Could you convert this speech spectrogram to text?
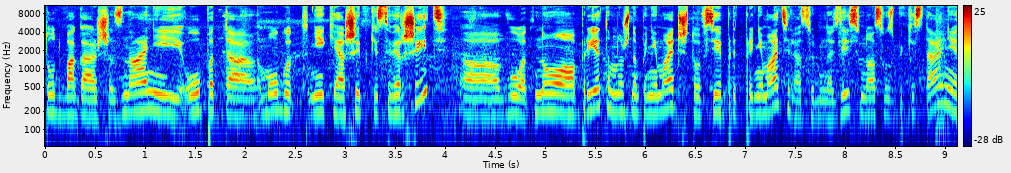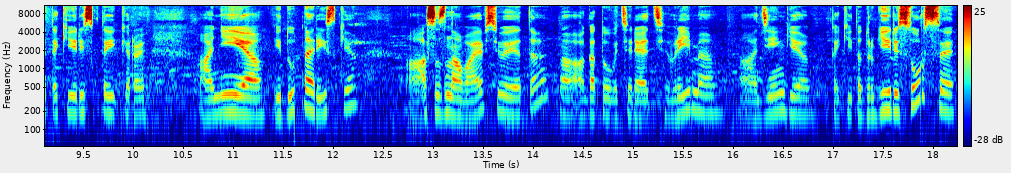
тот багаж знаний, опыта, могут некие ошибки совершить, вот, но при этом нужно понимать, что все предприниматели, особенно здесь у нас в Узбекистане, такие риск-тейкеры, они идут на риски, а, осознавая все это, а, готовы терять время, а, деньги, какие-то другие ресурсы.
